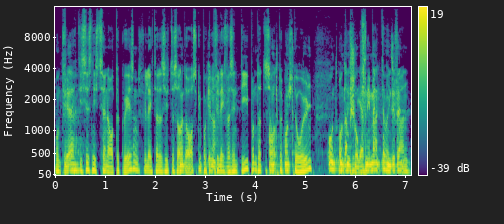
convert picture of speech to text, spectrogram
und Ja. vielleicht ist es nicht sein Auto gewesen. Vielleicht hat er sich das Auto Und- ausgebaut. genau. Vielleicht war es ein Dieb und hat das Auto gestohlen. Und, und, am Schopf nehmen. Insofern, gefahren.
